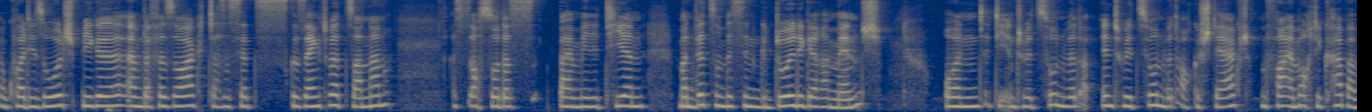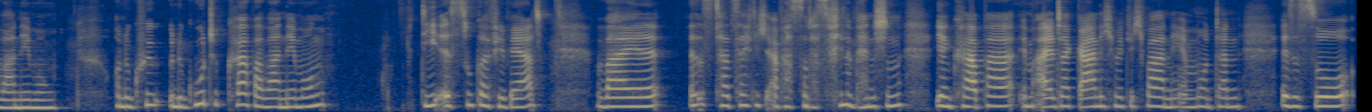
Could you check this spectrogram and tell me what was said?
beim Cortisolspiegel ähm, dafür sorgt, dass es jetzt gesenkt wird, sondern es ist auch so, dass beim Meditieren man wird so ein bisschen geduldigerer Mensch und die Intuition wird, Intuition wird auch gestärkt und vor allem auch die Körperwahrnehmung. Und eine, eine gute Körperwahrnehmung, die ist super viel wert, weil es ist tatsächlich einfach so, dass viele Menschen ihren Körper im Alltag gar nicht wirklich wahrnehmen. Und dann ist es so,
